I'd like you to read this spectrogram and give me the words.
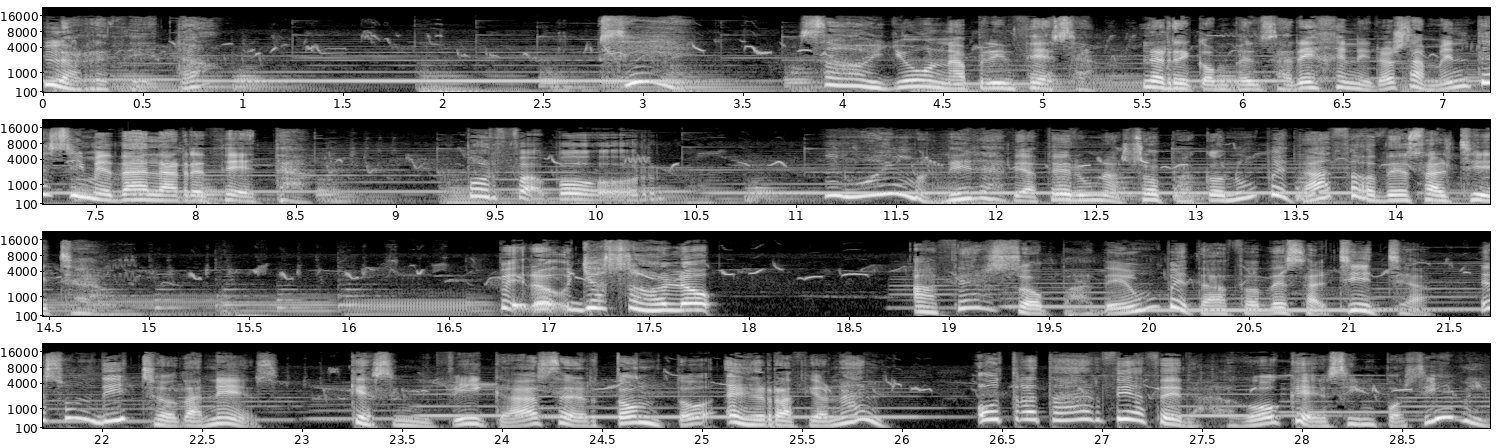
¿La receta? Sí, soy una princesa. Le recompensaré generosamente si me da la receta. Por favor. No hay manera de hacer una sopa con un pedazo de salchicha. Pero yo solo... Hacer sopa de un pedazo de salchicha es un dicho danés que significa ser tonto e irracional o tratar de hacer algo que es imposible.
